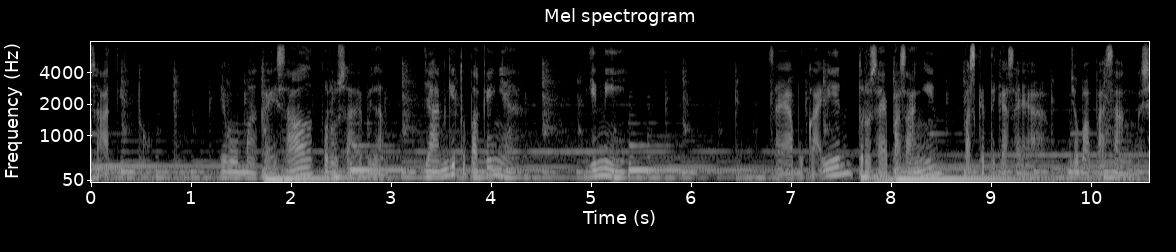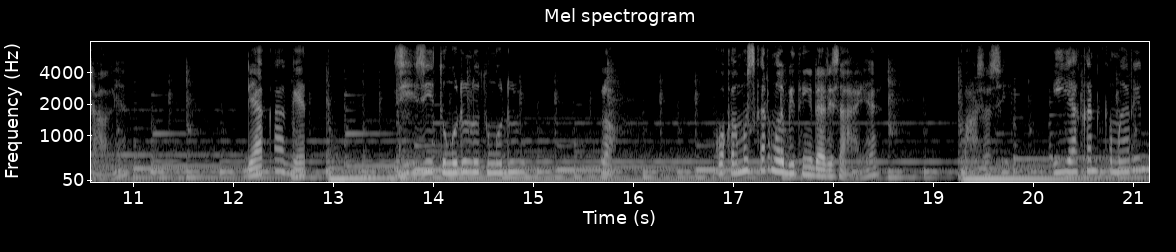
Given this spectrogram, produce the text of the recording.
saat itu. Dia mau pakai sal terus saya bilang jangan gitu pakainya. Gini saya bukain terus saya pasangin. Pas ketika saya coba pasang shalnya dia kaget. Zizi tunggu dulu tunggu dulu. Loh kok kamu sekarang lebih tinggi dari saya? Masa sih? Iya kan kemarin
